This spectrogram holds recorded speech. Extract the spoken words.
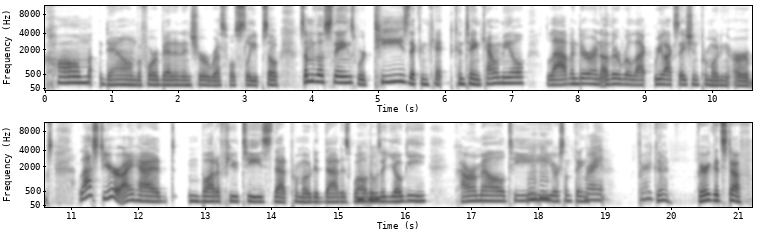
calm down before bed and ensure restful sleep. So some of those things were teas that can ca- contain chamomile, lavender, and other relax- relaxation promoting herbs. Last year, I had bought a few teas that promoted that as well. There mm-hmm. was a yogi caramel tea mm-hmm. or something. Right. Very good. Very good stuff.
